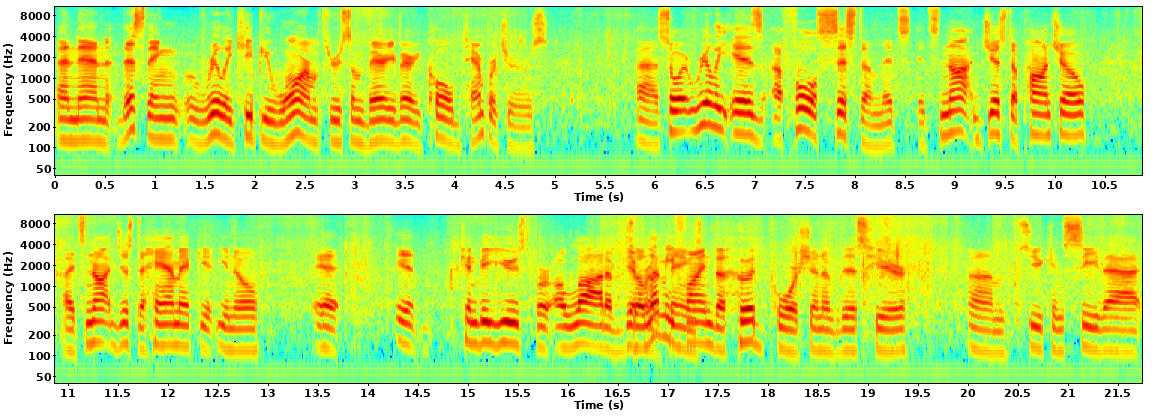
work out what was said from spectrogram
And then this thing will really keep you warm through some very very cold temperatures. Uh, so it really is a full system. It's it's not just a poncho. It's not just a hammock. It you know it it can be used for a lot of different so let me things. find the hood portion of this here um, so you can see that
